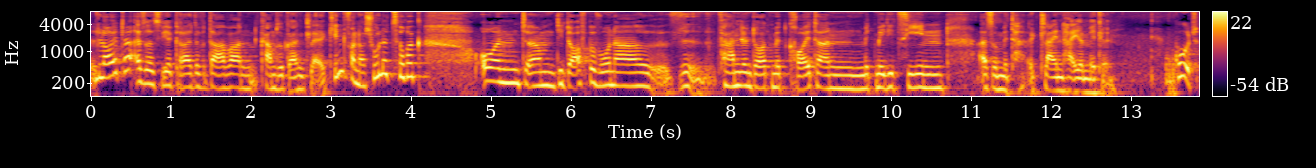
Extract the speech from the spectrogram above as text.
Leute. Also als wir gerade da waren, kam sogar ein Kind von der Schule zurück und ähm, die Dorfbewohner verhandeln dort mit Kräutern, mit Medizin, also mit kleinen Heilmitteln. Gut.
